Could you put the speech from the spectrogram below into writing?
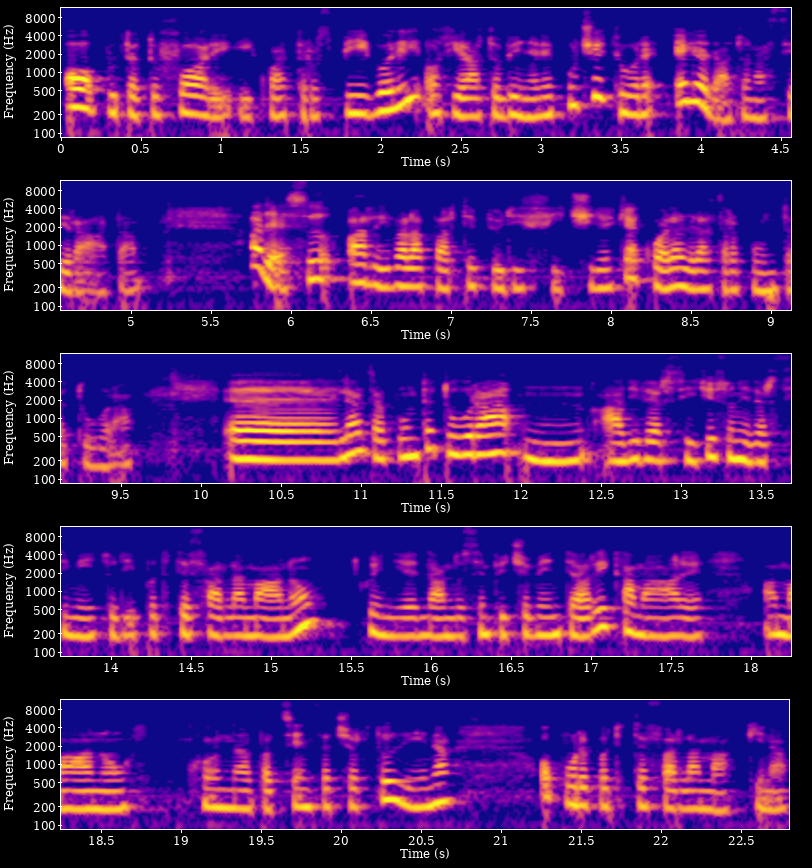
ho buttato fuori i quattro spigoli, ho tirato bene le cuciture e le ho dato una stirata. Adesso arriva la parte più difficile che è quella della trapuntatura. Eh, la trapuntatura mh, mm, ha diversi, ci sono diversi metodi, potete farla a mano, quindi andando semplicemente a ricamare a mano con pazienza certosina oppure potete farla a macchina.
